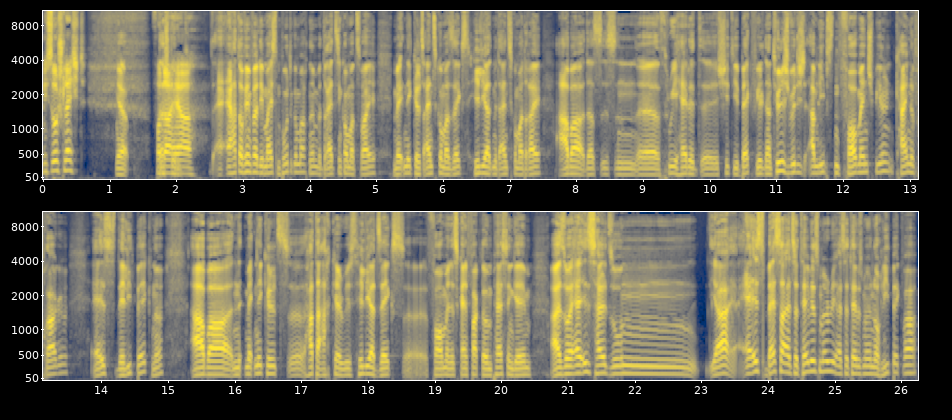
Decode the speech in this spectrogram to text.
nicht so schlecht. Ja, Von daher, Er er hat auf jeden Fall die meisten Punkte gemacht, ne, mit 13,2, McNichols 1,6, Hilliard mit 1,3, aber das ist ein äh, three-headed äh, shitty Backfield. Natürlich würde ich am liebsten Foreman spielen, keine Frage. Er ist der Leadback, ne? Aber McNichols äh, hatte 8 Carries, Hilliard 6, äh, Foreman ist kein Faktor im Passing Game. Also er ist halt so ein ja, er ist besser als der Tavis Murray, als der Tavis Murray noch Leadback war,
